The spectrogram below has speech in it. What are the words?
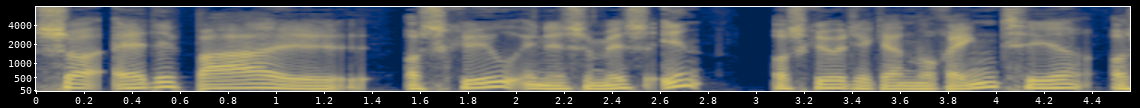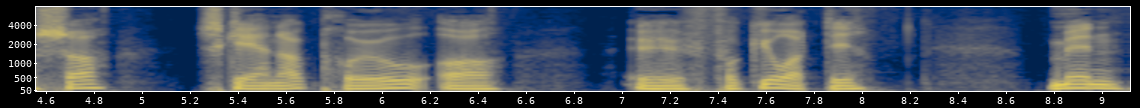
så er det bare øh, at skrive en sms ind, og skrive, at jeg gerne må ringe til jer, og så skal jeg nok prøve at øh, få gjort det. Men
